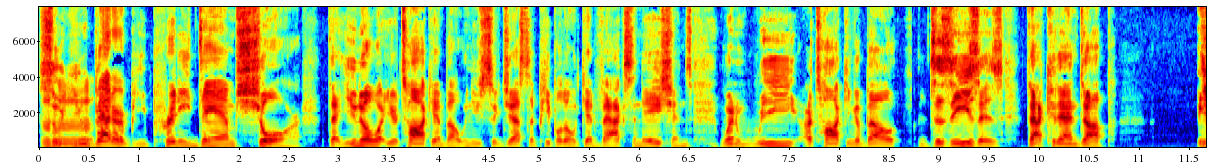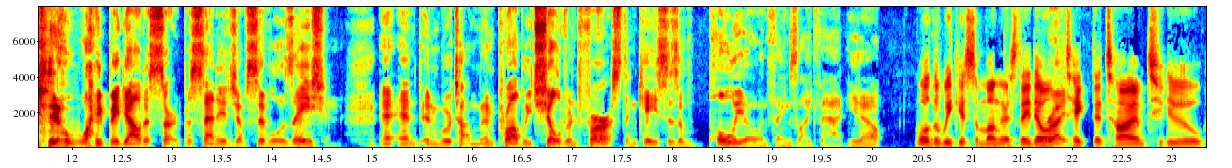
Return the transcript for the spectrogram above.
So mm-hmm. you better be pretty damn sure that you know what you're talking about when you suggest that people don't get vaccinations when we are talking about diseases that could end up you know wiping out a certain percentage of civilization. And and, and we're talking and probably children first in cases of polio and things like that you know well the weakest among us they don't right. take the time to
